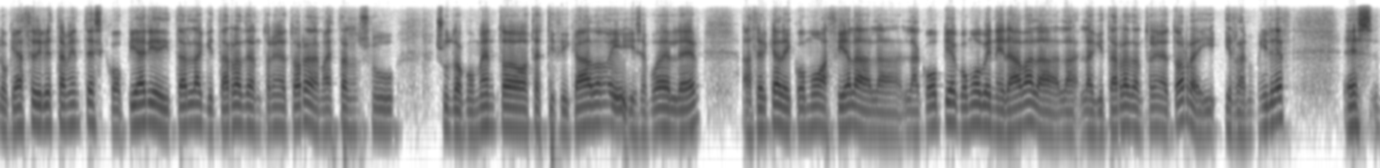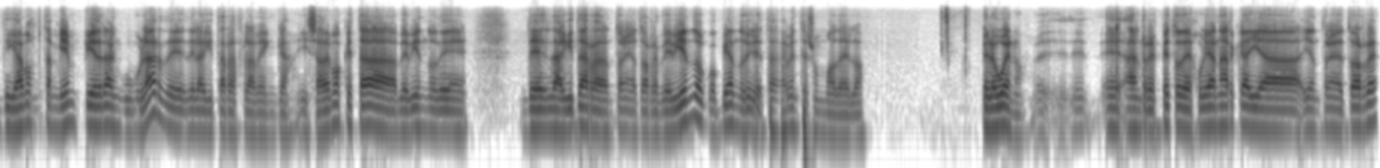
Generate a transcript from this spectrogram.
lo que hace directamente es copiar y editar las guitarras de Antonio de Torres. Además están sus documentos testificados y, se pueden leer acerca de cómo hacía la, copia, cómo veneraba la, guitarra de Antonio de Torres. Y, Ramírez es, digamos, también piedra angular de, la guitarra flamenca. Y sabemos que está bebiendo de, de la guitarra de Antonio de Torres, bebiendo, copiando directamente sus modelos. Pero bueno, eh, eh, eh, al respecto de Julián Arca y, Antonio de Torres,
